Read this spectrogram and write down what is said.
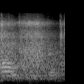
다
